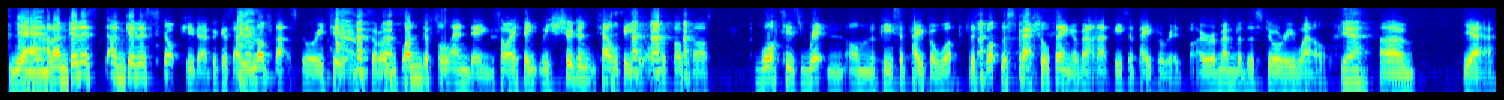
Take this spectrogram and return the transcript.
Yeah, and, then... and I'm gonna I'm gonna stop you there because I love that story too, and it's got a wonderful ending. So I think we shouldn't tell people on the podcast what is written on the piece of paper, what the what the special thing about that piece of paper is. But I remember the story well. Yeah. Um, yeah.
